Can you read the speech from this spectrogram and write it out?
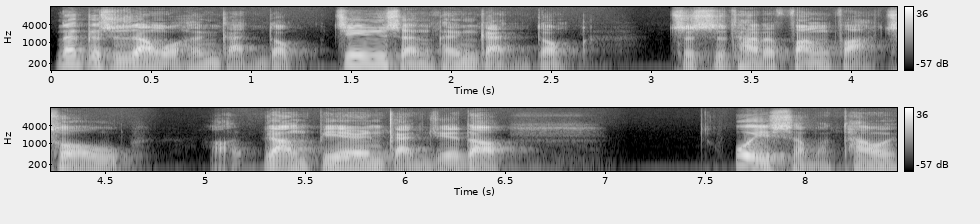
那个是让我很感动，精神很感动，只是他的方法错误啊，让别人感觉到。为什么他会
